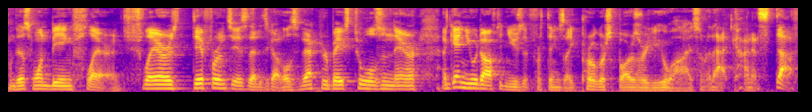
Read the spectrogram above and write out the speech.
this one being Flare. And Flare's difference is that it's got those vector-based tools in there. Again, you would often use it for things like progress bars or UIs or that kind of stuff.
